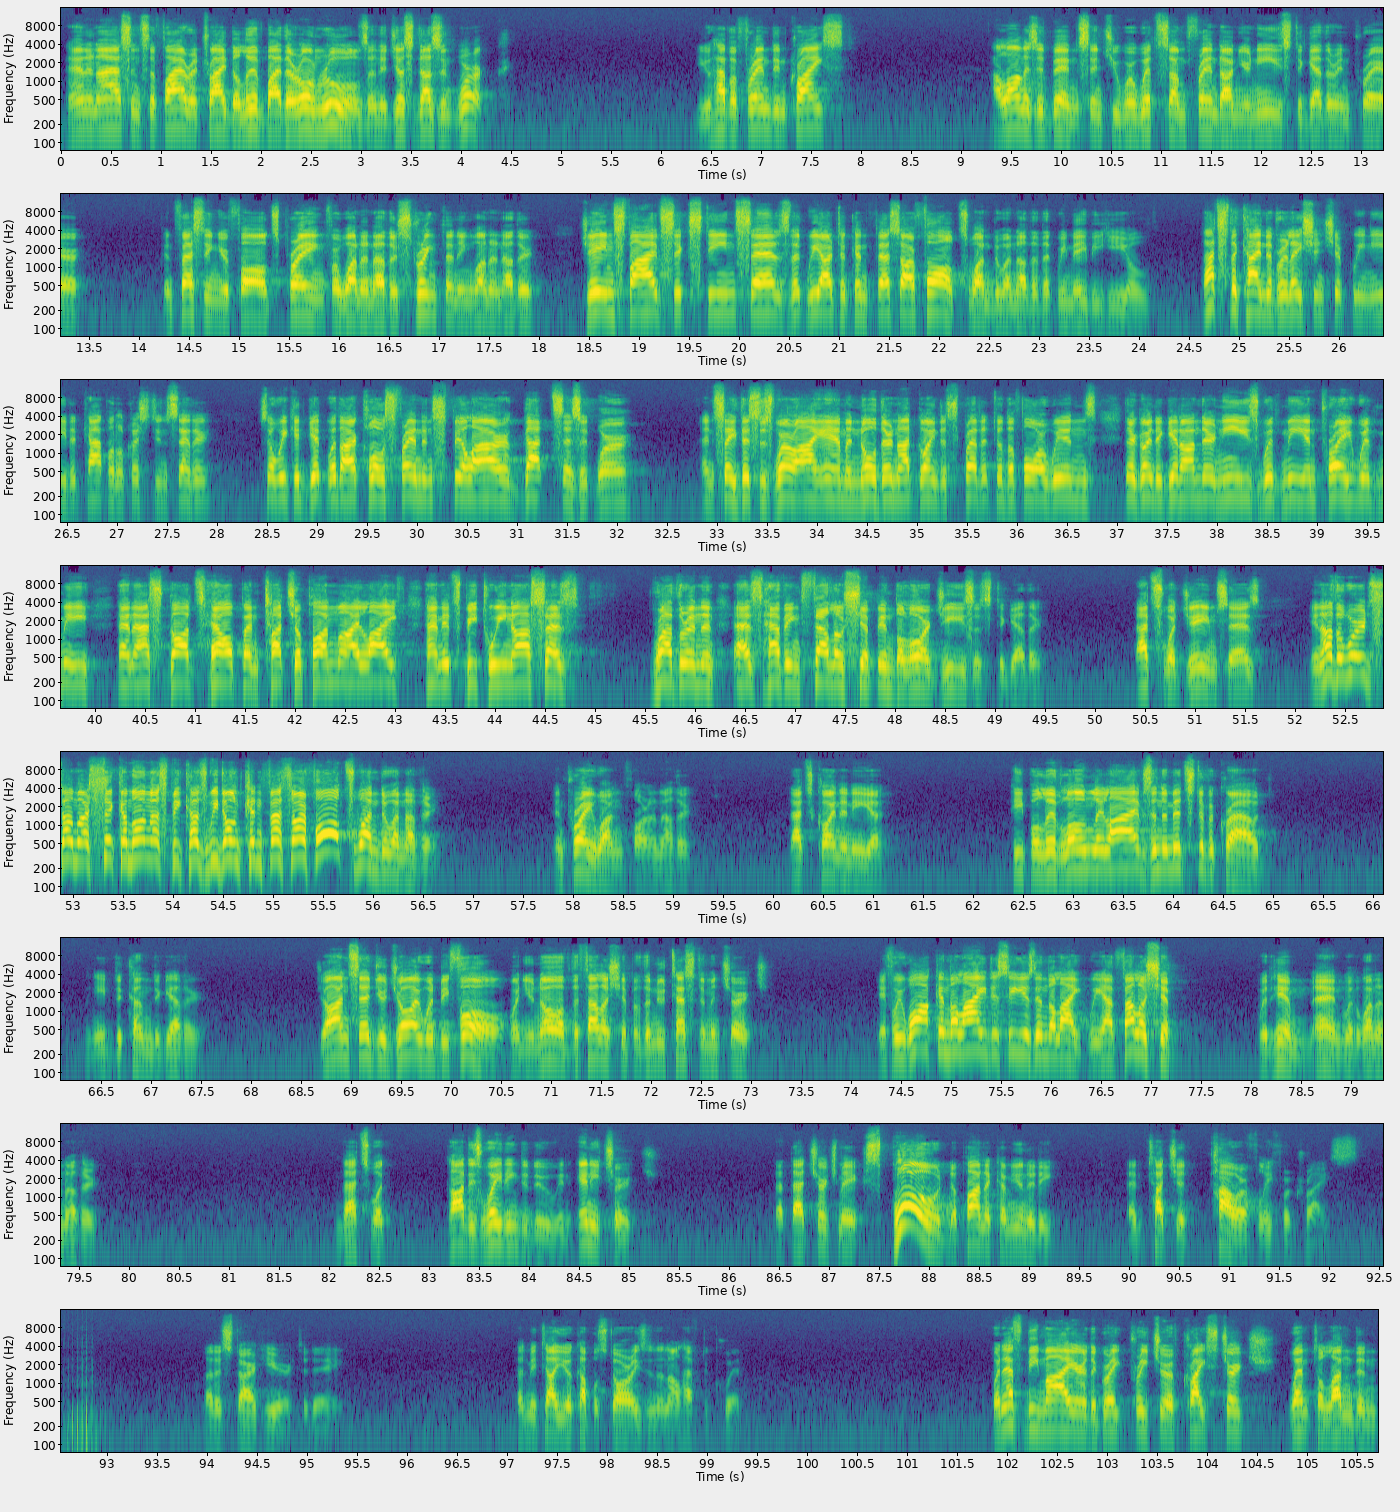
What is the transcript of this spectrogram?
Ananias and Sapphira tried to live by their own rules, and it just doesn't work. You have a friend in Christ? How long has it been since you were with some friend on your knees together in prayer, confessing your faults, praying for one another, strengthening one another? James 5:16 says that we are to confess our faults one to another that we may be healed. That's the kind of relationship we need at Capital Christian Center. So we could get with our close friend and spill our guts, as it were, and say, This is where I am, and know they're not going to spread it to the four winds. They're going to get on their knees with me and pray with me and ask God's help and touch upon my life. And it's between us as brethren, and as having fellowship in the Lord Jesus together. That's what James says. In other words, some are sick among us because we don't confess our faults one to another and pray one for another. That's koinonia. People live lonely lives in the midst of a crowd. We need to come together. John said your joy would be full when you know of the fellowship of the New Testament church. If we walk in the light as He is in the light, we have fellowship with Him and with one another. That's what God is waiting to do in any church, that that church may explode upon a community and touch it powerfully for Christ. Let us start here today. Let me tell you a couple stories and then I'll have to quit. When F.B. Meyer, the great preacher of Christ Church, went to London,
